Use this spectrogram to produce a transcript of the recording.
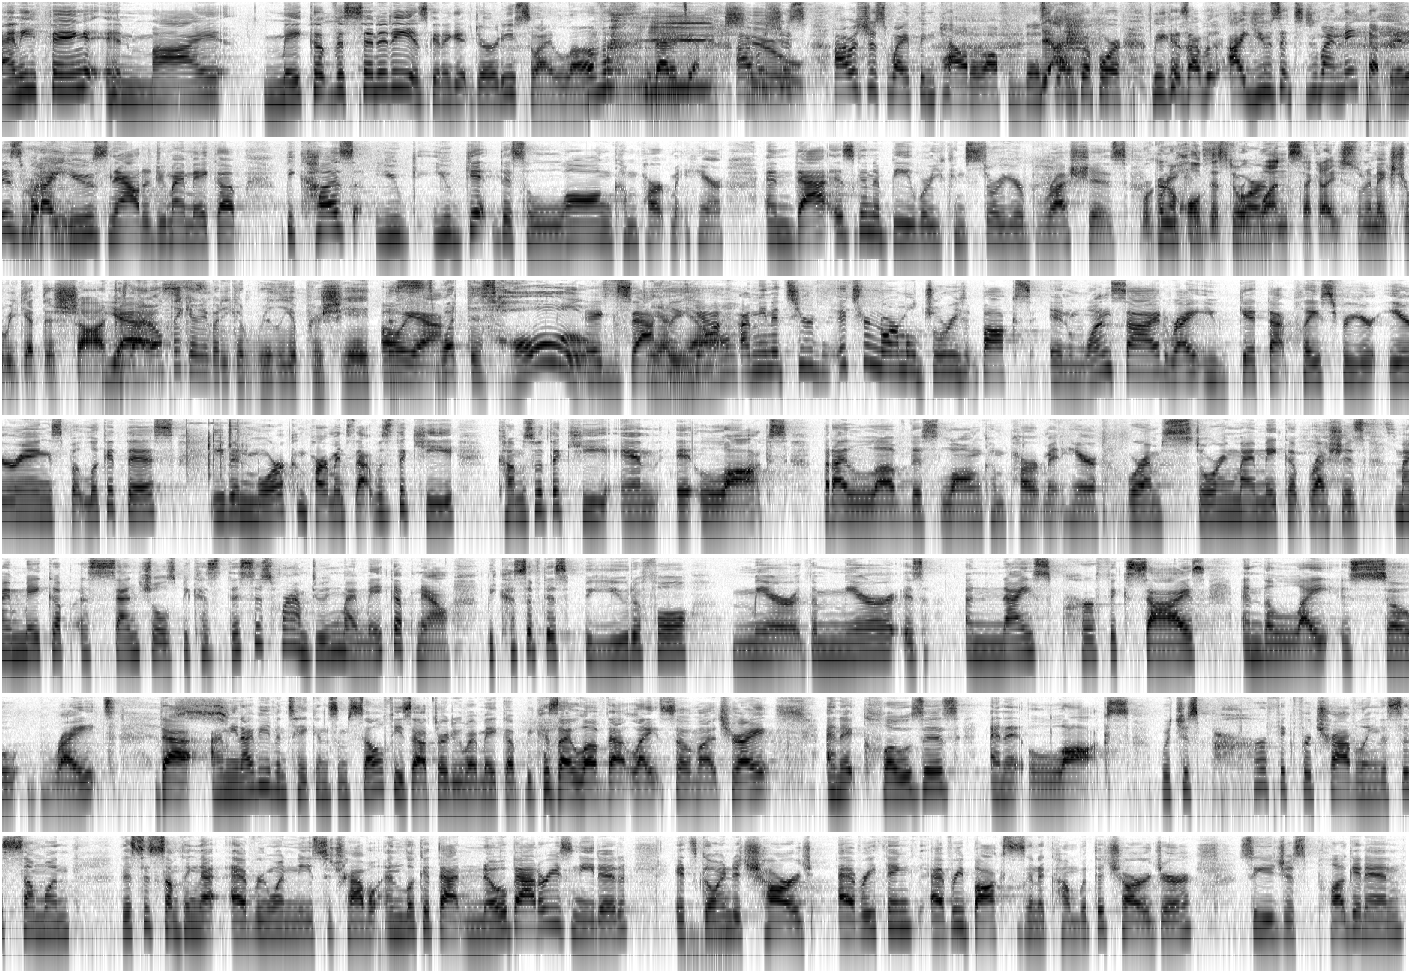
Anything in my makeup vicinity is gonna get dirty, so I love Me that it's, too. I was just I was just wiping powder off of this yeah. right before because I, was, I use it to do my makeup. It is what I use now to do my makeup because you you get this long compartment here, and that is gonna be where you can store your brushes. We're gonna hold this store... for one second. I just wanna make sure we get this shot because yes. I don't think anybody could really appreciate this, oh, yeah. what this holds. Exactly. Danielle. Yeah. I mean, it's your it's your normal jewelry box in one side, right? You get that place for your earrings, but look at this, even more compartments. That was the key. Comes with a key and and it locks, but I love this long compartment here where I'm storing my makeup brushes, my makeup essentials, because this is where I'm doing my makeup now because of this beautiful mirror. The mirror is a nice, perfect size, and the light is so bright that, I mean, I've even taken some selfies after I do my makeup because I love that light so much, right? And it closes and it locks, which is perfect for traveling. This is someone, this is something that everyone needs to travel. And look at that, no batteries needed. It's going to charge everything. Every box is gonna come with the charger. So you just plug it in.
